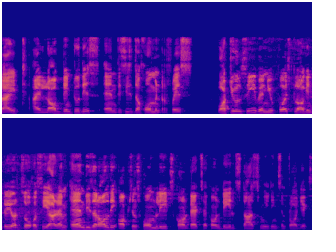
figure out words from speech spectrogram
right, I logged into this and this is the home interface what you will see when you first log into your Zoho CRM and these are all the options home leads contacts account deals tasks meetings and projects.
